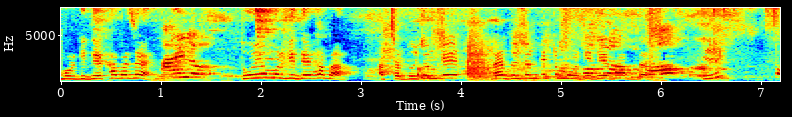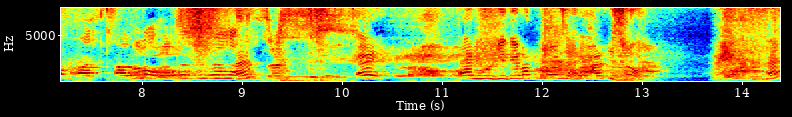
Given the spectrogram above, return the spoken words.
মুরগি দিয়ে খাবা যায় তুইও মুরগি দিয়ে খাবা? আচ্ছা দুজনকে হ্যাঁ দুজনকে একটু মুরগি দিয়ে ভাত দেন হুম? হ্যাঁ এই, মুরগি দিয়ে ভাত খাওয়া যায়? আর কিছু? হ্যাঁ?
